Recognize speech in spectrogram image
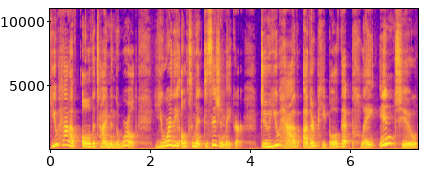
you have all the time in the world? You're the ultimate decision maker. Do you have other people that play into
